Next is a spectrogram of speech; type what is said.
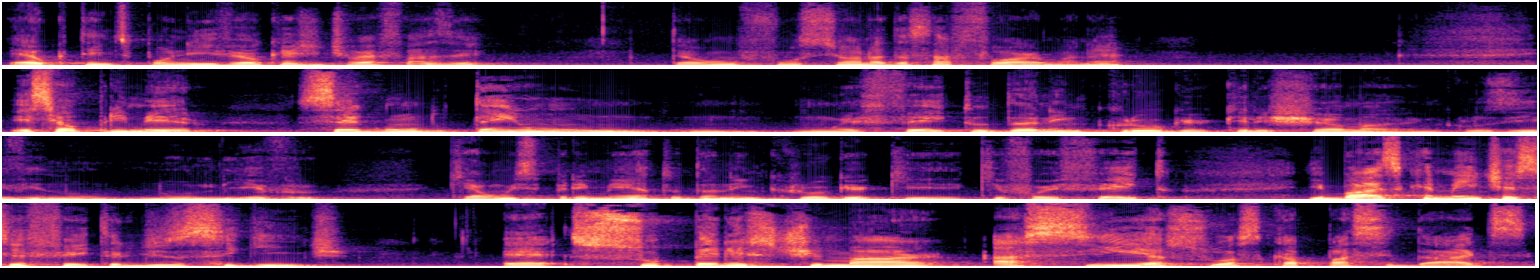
É o que tem disponível, é o que a gente vai fazer. Então funciona dessa forma, né? Esse é o primeiro. Segundo, tem um, um, um efeito Dunning-Kruger, que ele chama, inclusive no, no, livro, que é um experimento Dunning-Kruger que, que foi feito. E basicamente esse efeito ele diz o seguinte: é superestimar a si e as suas capacidades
